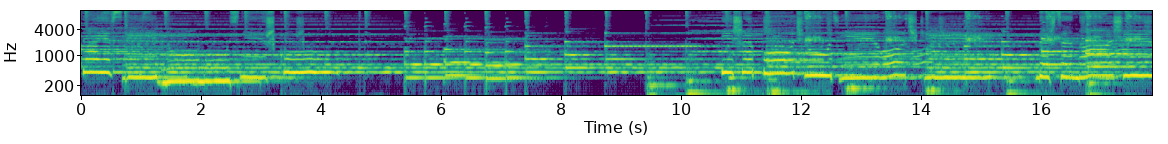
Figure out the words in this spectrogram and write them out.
Сяє в срібному сніжку. І шепочуть гілочки, де ж це наші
